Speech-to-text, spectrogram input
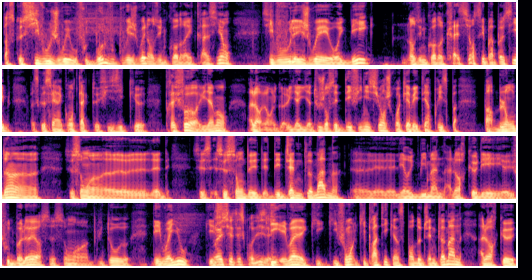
Parce que si vous jouez au football, vous pouvez jouer dans une cour de récréation. Si vous voulez jouer au rugby, dans une cour de récréation, c'est pas possible parce que c'est un contact physique euh, très fort, évidemment. Alors, il y, a- il y a toujours cette définition, je crois qu'elle avait été reprise par, par Blondin. euh, ce sont, euh, des- ce, ce sont des, des- des gentlemen, euh, les, les rugbyman, alors que les footballeurs, ce sont plutôt des voyous qui, Ouais, c'était ce qu'on disait. qui, ouais, qui, qui font, qui pratiquent un sport de gentleman, alors que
